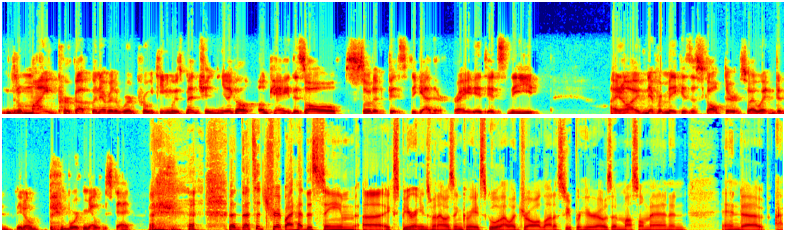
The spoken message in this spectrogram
little mind perk up whenever the word protein was mentioned. And you're like, oh, okay, this all sort of fits together, right? It, it's the, I know I'd never make as a sculptor, so I went into you know working out instead. that, that's a trip. I had the same uh, experience when I was in grade school. I would draw a lot of superheroes and muscle men and and uh, I,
